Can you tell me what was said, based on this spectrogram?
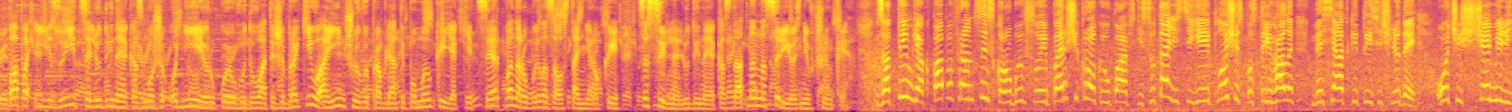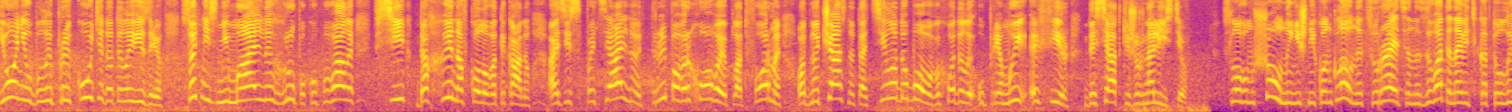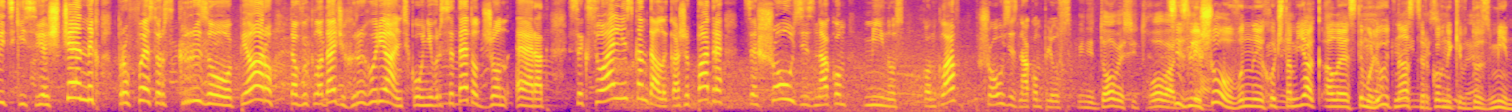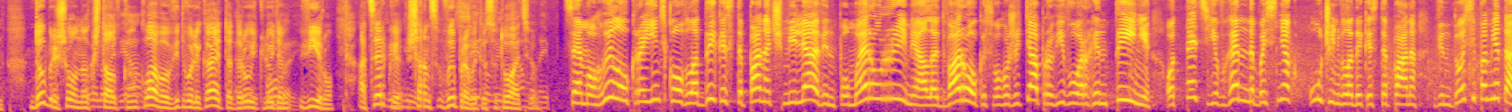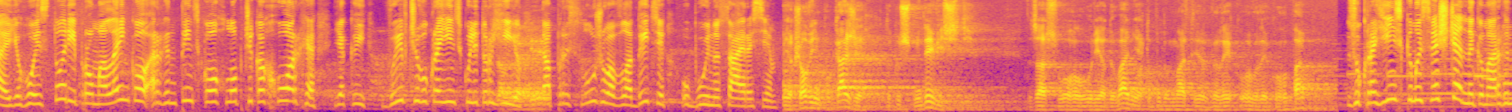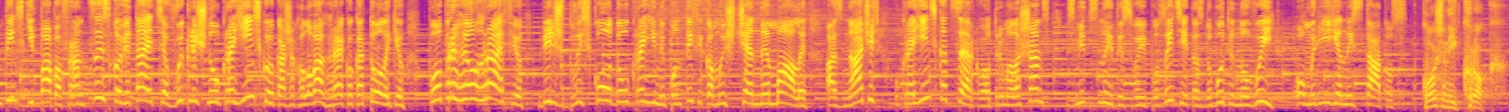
Папа і єзуїт це людина, яка зможе однією рукою годувати жебраків, а іншою виправляти помилки, які церква наробила за останні роки. Це сильна людина, яка здатна на серйозні вчинки. За тим, як папа Франциско робив свої перші кроки у папській сутані, з цієї площі спостерігали десятки тисяч людей. Очі ще мільйонів були прикуті до телевізорів. Сотні знімальних груп окупували всі дахи навколо Ватикану. А зі спеціальної триповерхової платформи одночасно та цілодобово виходили у прямий ефір десятки журналістів. Словом, шоу нинішній конклав не цурається називати навіть католицький священник, професор з кризового піару та викладач Григоріанського університету Джон Ерат. Сексуальні скандали каже Падре. Це шоу зі знаком мінус. Конклав шоу зі знаком плюс. Ці злі шоу, вони хоч там як, але стимулюють нас, церковників, до змін. Добрі шоу на кшталт конклаву відволікають та дарують людям віру, а церкві шанс виправити ситуацію. Це могила українського владики Степана Чміля. Він помер у Римі, але два роки свого життя провів у Аргентині. Отець Євген Небесняк, учень владики Степана. Він досі пам'ятає його історії про маленького аргентинського хлопчика Хорхе, який вивчив українську літургію та прислужував владиці у Буйнос-Айресі. Якщо він покаже таку сміливість за свого урядування, то будемо мати великого великого папу. З українськими священниками аргентинський папа Франциско вітається виключно українською, каже голова греко-католиків. Попри географію, більш близького до України понтифіка ми ще не мали. А значить, українська церква отримала шанс зміцнити свої позиції та здобути новий омріяний статус. кожний крок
